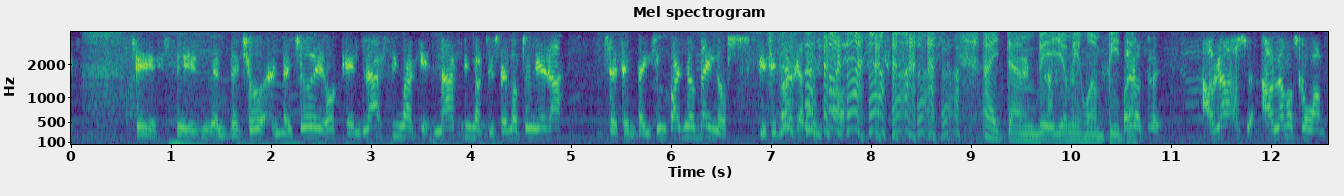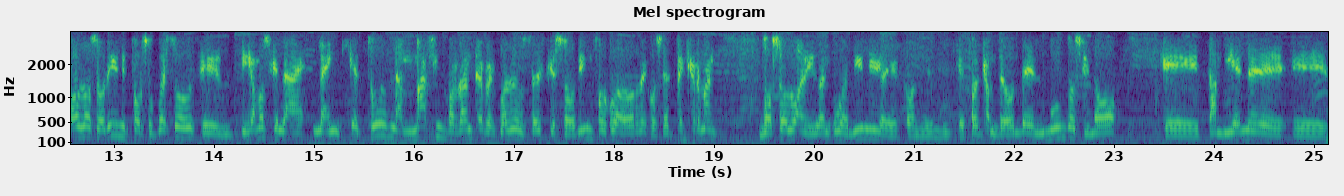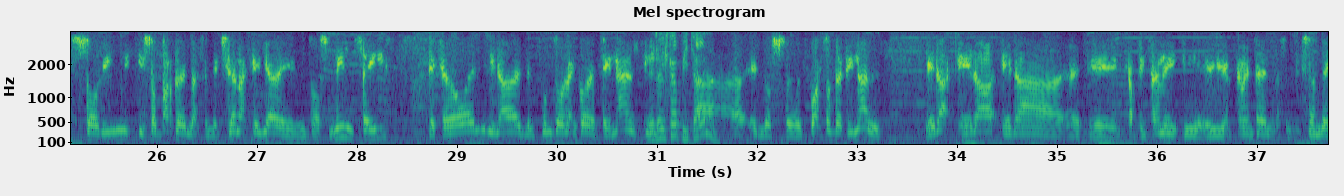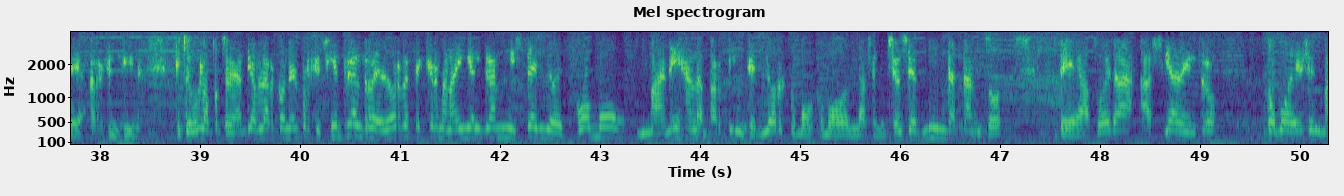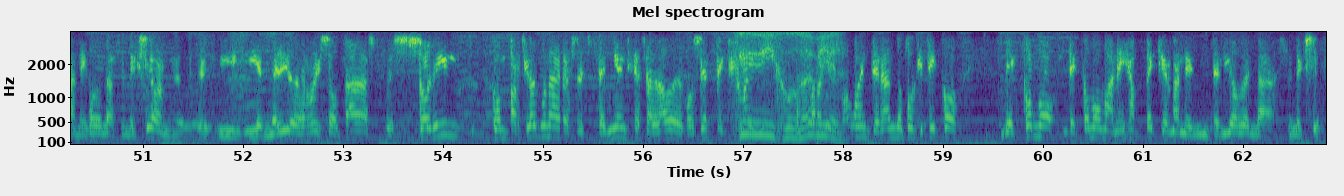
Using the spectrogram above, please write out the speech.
sí, sí, el mechudo, el mechudo dijo que lástima que lástima que usted no tuviera 65 años menos, que si no había apuntado. Ay, tan bello, mi Juanpita. Bueno, tu- hablamos, hablamos con Juan Pablo Sorín y por supuesto, eh, digamos que la, la inquietud, la más importante, recuerden ustedes que Sorín fue jugador de José Peckerman, no solo a nivel juvenil, eh, con el que fue campeón del mundo, sino que también eh, eh, Sorín hizo parte de la selección aquella del 2006, que quedó eliminada desde el punto blanco de penalti. Era el capitán. ah, en los eh, cuartos de final. Era, era, era eh, eh, capitán evidentemente de la selección de Argentina. Y tuve la oportunidad de hablar con él porque siempre alrededor de Peckerman hay el gran misterio de cómo manejan la parte interior, como, como la selección se blinda tanto de afuera hacia adentro, cómo es el manejo de la selección. Eh, Y, y en medio de risotadas, pues Sorín compartió algunas de las experiencias al lado de José Peckerman. ¿Qué dijo, Javier? Vamos enterando un poquitico de cómo, de cómo maneja Peckerman el interior de la selección.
